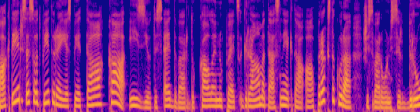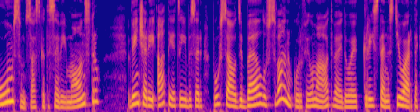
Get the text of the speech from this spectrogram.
Aktieris esot pieturējies pie tā, kā izjutis Edvardu Kalenu pēc grāmatā sniegtā apraksta, kurā šis varonis ir drūms un saskata sevī monstru. Viņš arī attiecības ar pusaudzi Bellu Svanu, kuru filmā atveidoja Kristēna Stjorte,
